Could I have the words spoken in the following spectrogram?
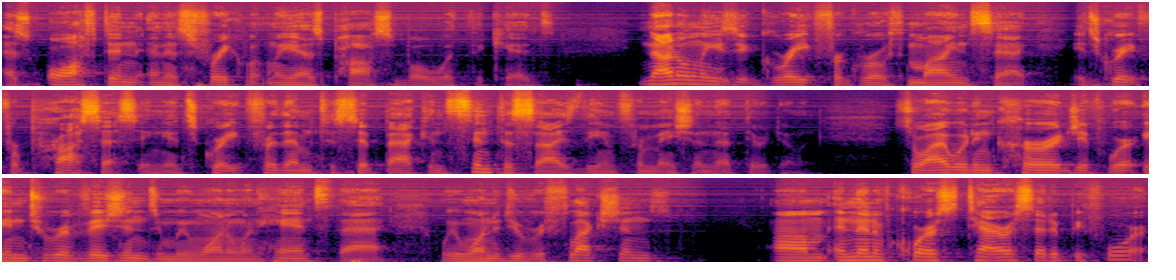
as often and as frequently as possible with the kids not only is it great for growth mindset, it's great for processing. It's great for them to sit back and synthesize the information that they're doing. So I would encourage if we're into revisions and we want to enhance that, we want to do reflections. Um, and then, of course, Tara said it before.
